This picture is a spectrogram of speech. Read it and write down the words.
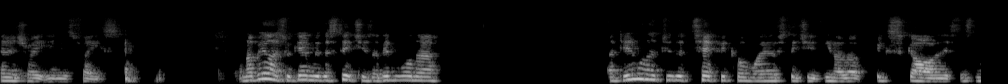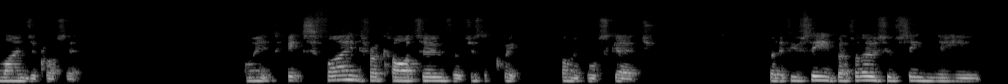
penetrating his face. And I'll be honest, again with the stitches, I didn't want to. I didn't want to do the typical way of stitches, you know, like big scar and there's, there's lines across it. I mean, it's fine for a cartoon, for just a quick comical sketch. But if you've seen, but for those who've seen the,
